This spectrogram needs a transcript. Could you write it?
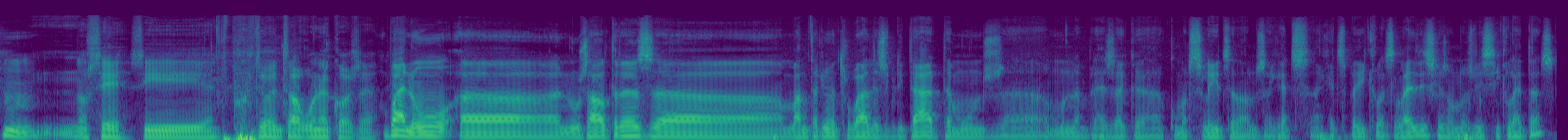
Mm. No sé si ens pots avançar alguna cosa. Bueno, eh, nosaltres eh, vam tenir una trobada, és veritat, amb, uns, eh, amb una empresa que comercialitza doncs, aquests, aquests vehicles elèctrics, que són les bicicletes,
